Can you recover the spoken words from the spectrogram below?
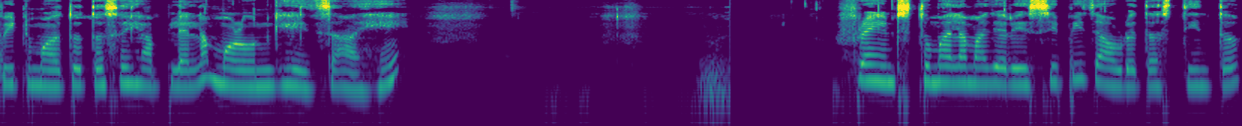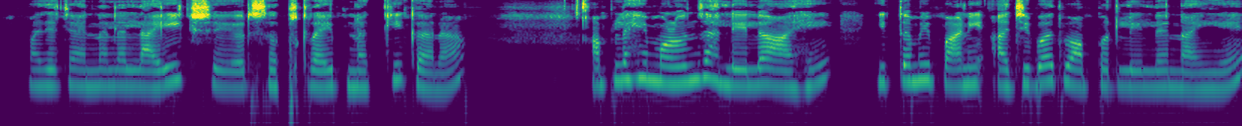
पीठ मळतो तसंही आपल्याला मळून घ्यायचं आहे. फ्रेंड्स तुम्हाला माझ्या रेसिपीज आवडत असतील तर माझ्या चॅनलला लाईक शेअर सबस्क्राईब नक्की करा. आपलं हे मळून झालेलं आहे. इथं मी पाणी अजिबात वापरलेलं नाही आहे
